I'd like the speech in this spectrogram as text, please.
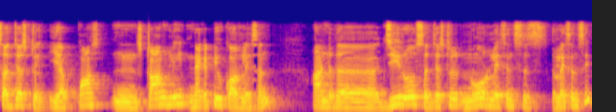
suggests a mm, strongly negative correlation and the 0 suggests no relationship,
